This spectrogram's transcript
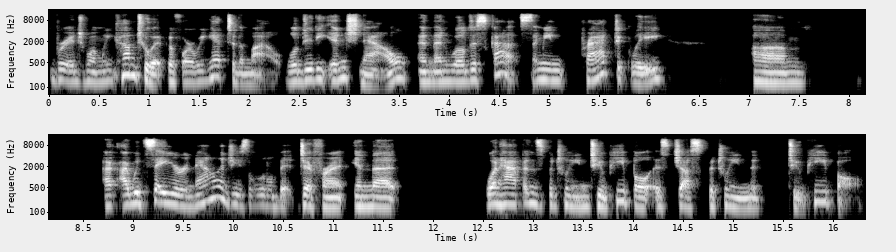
bridge when we come to it. Before we get to the mile, we'll do the inch now, and then we'll discuss. I mean, practically, um, I, I would say your analogy is a little bit different in that what happens between two people is just between the two people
